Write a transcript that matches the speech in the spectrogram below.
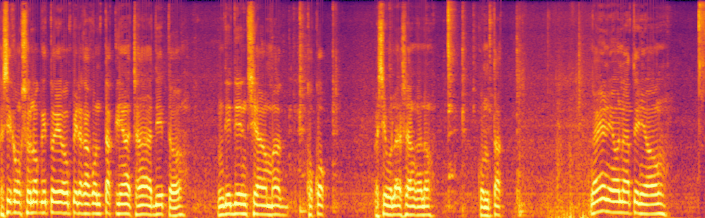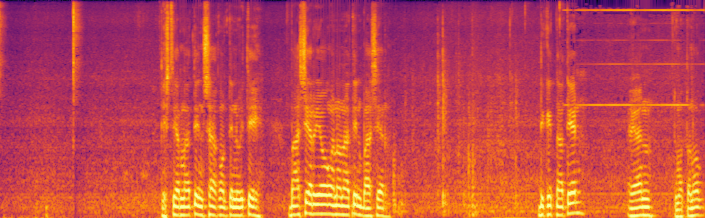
Kasi kung sunog ito yung pinaka-contact niya at dito, hindi din siya magkukok. Kasi wala siyang ano, contact. Ngayon, iwan natin yung tester natin sa continuity. Baser yung ano natin, baser. Dikit natin. Ayan, tumatunog.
